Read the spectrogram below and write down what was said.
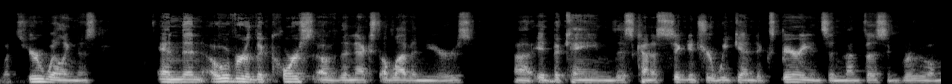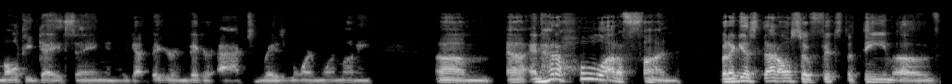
what's your willingness? And then over the course of the next 11 years, uh, it became this kind of signature weekend experience in Memphis and grew to a multi day thing. And we got bigger and bigger acts and raised more and more money um, uh, and had a whole lot of fun. But I guess that also fits the theme of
